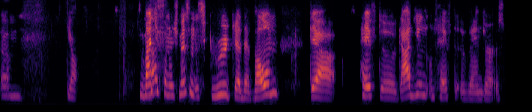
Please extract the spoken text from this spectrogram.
Ähm, Wie manche Was? von euch wissen, ist Groot ja der Baum, der Hälfte Guardian und Hälfte Avenger ist.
